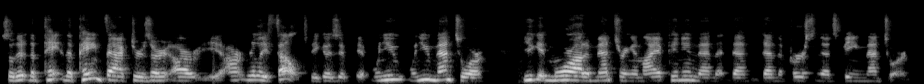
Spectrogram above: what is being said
so the, the pain the pain factors are, are aren't really felt because if, if when you when you mentor, you get more out of mentoring, in my opinion, than than than the person that's being mentored.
